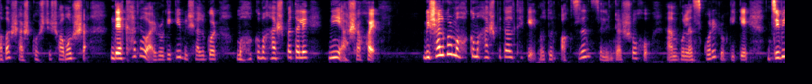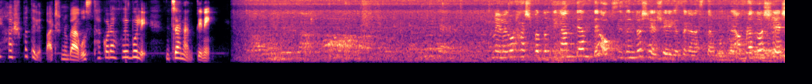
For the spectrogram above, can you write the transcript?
আবার শ্বাসকষ্টের সমস্যা দেখা দেওয়ায় রোগীকে বিশালগড় মহকুমা হাসপাতালে নিয়ে আসা হয়। বিশালগড় মহকুমা হাসপাতাল থেকে নতুন অক্সিজেন সিলিন্ডার সহ অ্যাম্বুলেন্স করে রোগীকে জিবি হাসপাতালে পাঠানোর ব্যবস্থা করা হয় বলে জানান তিনি। মেলাগড় হাসপাতাল থেকে আনতে আনতে অক্সিজেনটা শেষ হয়ে গেছে রাস্তার মধ্যে। আমরা তো শেষ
